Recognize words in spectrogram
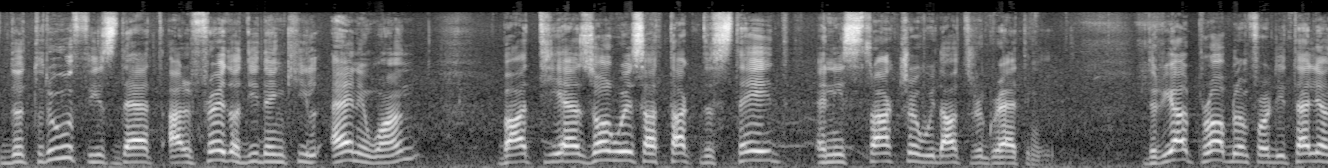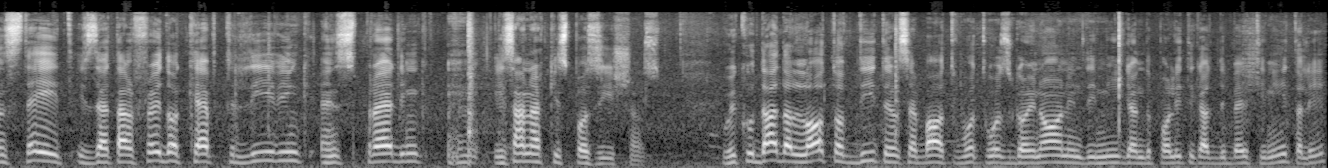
The truth is that Alfredo didn't kill anyone, but he has always attacked the state and its structure without regretting it. The real problem for the Italian state is that Alfredo kept living and spreading his anarchist positions. We could add a lot of details about what was going on in the media and the political debate in Italy,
